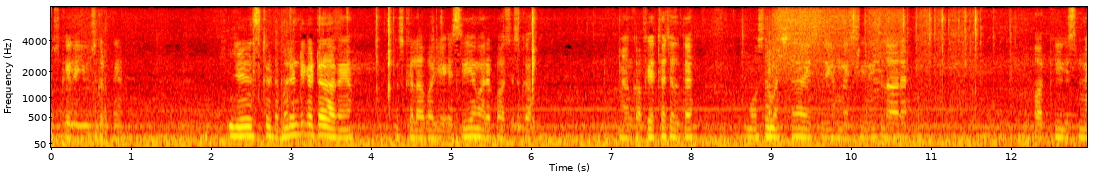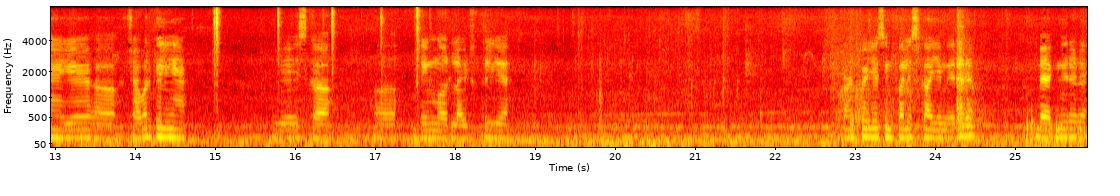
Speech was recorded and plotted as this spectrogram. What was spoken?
उसके लिए यूज़ करते हैं। ये इसके डबल इंडिकेटर आ गए हैं। उसके अलावा ये एसी है हमारे पास इसका। काफ़ी अच्छा चलता है। मौसम अच्छा है, इसलिए हम ए नहीं चला रहे हैं। बाकी इसमें ये शावर के लिए हैं। ये इसका डिम और लाइट के लिए है। फ्रंट पे ये सिंपल इसका, ये मिरर है। बैक मिरर है।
